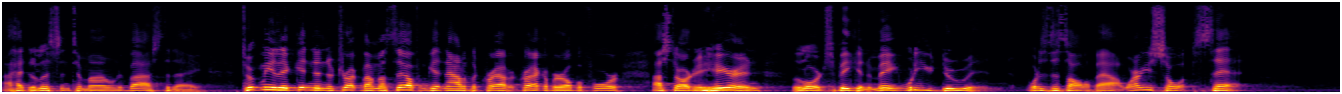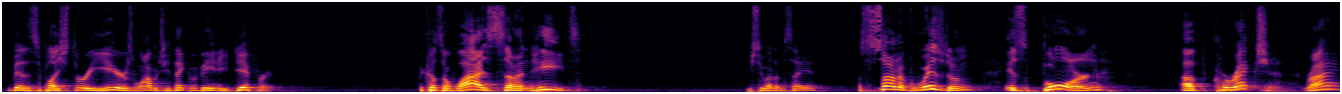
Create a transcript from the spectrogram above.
I had to listen to my own advice today. It took me to getting in the truck by myself and getting out of the crowd at Cracker Barrel before I started hearing the Lord speaking to me. What are you doing? What is this all about? Why are you so upset? You've been in this place three years. Why would you think it would be any different? Because a wise son heeds. You see what I'm saying? A son of wisdom is born of correction, right?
